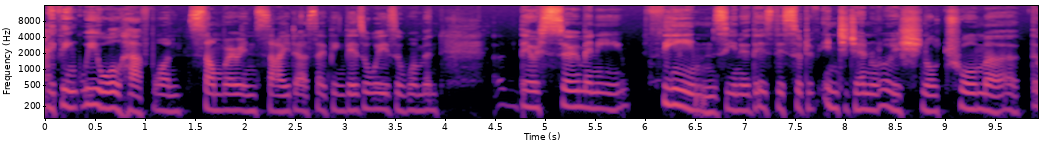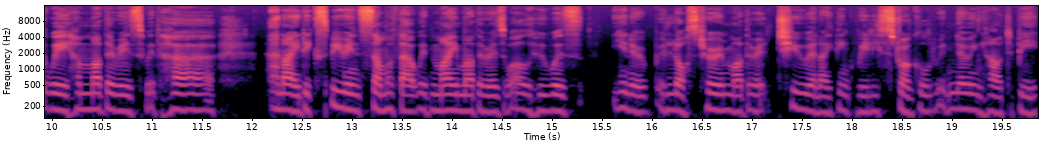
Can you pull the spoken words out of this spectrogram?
I think we all have one somewhere inside us. I think there's always a woman. There are so many themes. You know, there's this sort of intergenerational trauma, the way her mother is with her. And I'd experienced some of that with my mother as well, who was, you know, lost her mother at two and I think really struggled with knowing how to be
